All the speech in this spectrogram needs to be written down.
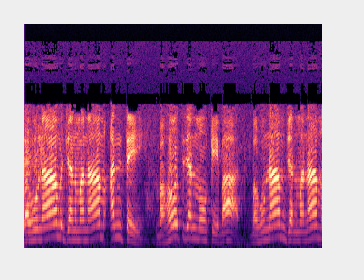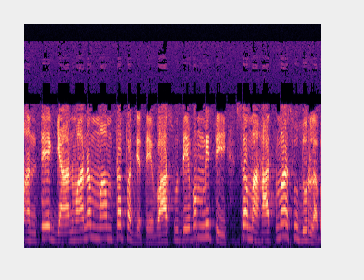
बहुनाम जन्मनाम अंते। बहुत जन्मों के बाद बहुनाम जन्मनाम अंते ज्ञानवानम माम प्रपद्यते, वासुदेवम मिति स महात्मा सुदुर्लभ।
